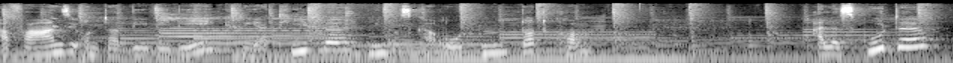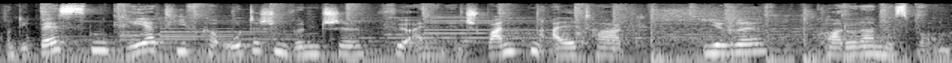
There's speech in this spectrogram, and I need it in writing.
erfahren Sie unter www.kreative-chaoten.com. Alles Gute und die besten kreativ-chaotischen Wünsche für einen entspannten Alltag. Ihre Cordula Nussbaum.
